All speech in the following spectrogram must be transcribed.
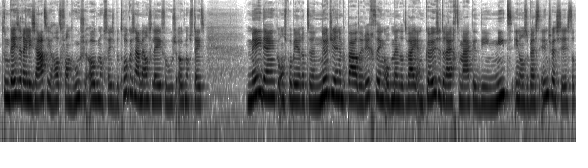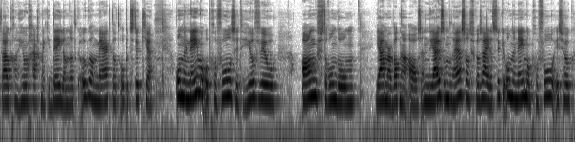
toen ik deze realisatie had van hoe ze ook nog steeds betrokken zijn bij ons leven. Hoe ze ook nog steeds meedenken, ons proberen te nudgen in een bepaalde richting op het moment dat wij een keuze dreigen te maken die niet in onze best interest is, dat wou ik gewoon heel graag met je delen. Omdat ik ook wel merk dat op het stukje ondernemen op gevoel zit heel veel angst rondom, ja, maar wat nou als? En juist omdat, hè, zoals ik al zei, dat stukje ondernemen op gevoel is ook,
